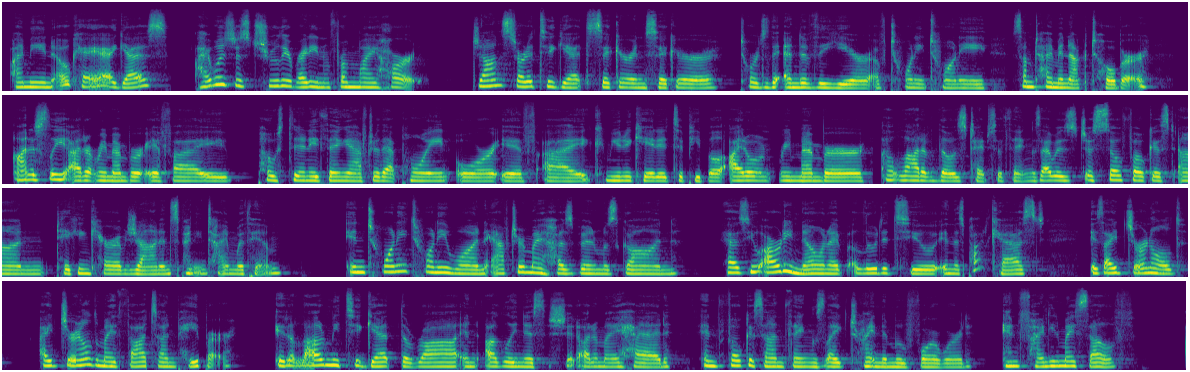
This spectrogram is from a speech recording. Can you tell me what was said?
I mean, okay, I guess. I was just truly writing from my heart. John started to get sicker and sicker towards the end of the year of 2020, sometime in October. Honestly, I don't remember if I posted anything after that point or if I communicated to people. I don't remember a lot of those types of things. I was just so focused on taking care of John and spending time with him. In 2021, after my husband was gone, as you already know, and I've alluded to in this podcast, is I journaled. I journaled my thoughts on paper. It allowed me to get the raw and ugliness shit out of my head and focus on things like trying to move forward and finding myself.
